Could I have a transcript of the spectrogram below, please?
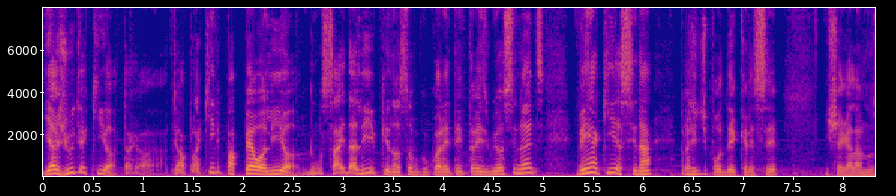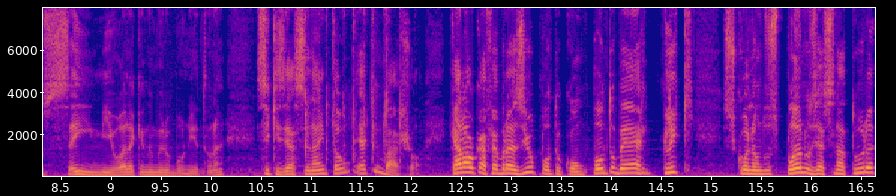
E ajude aqui, ó. Tá, ó. Tem uma plaquinha de papel ali, ó. Não sai dali, porque nós estamos com 43 mil assinantes. Vem aqui assinar para a gente poder crescer e chegar lá nos 100 mil. Olha que número bonito, né? Se quiser assinar, então, é aqui embaixo, ó. canalcafebrasil.com.br, clique, escolha um dos planos de assinatura,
